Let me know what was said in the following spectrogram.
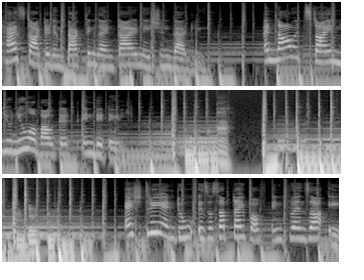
has started impacting the entire nation badly. And now it's time you knew about it in detail. H3N2 is a subtype of influenza A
